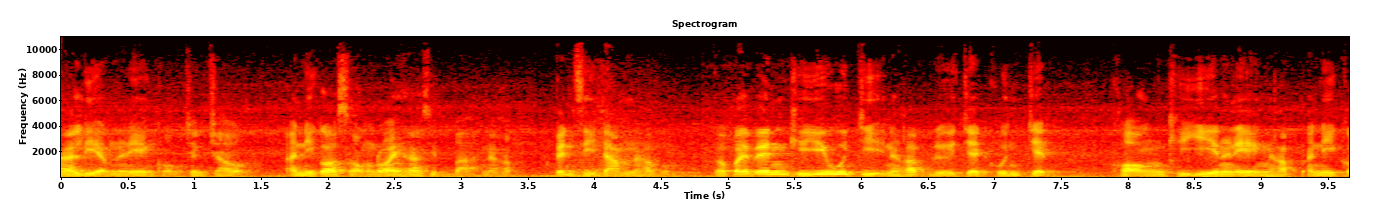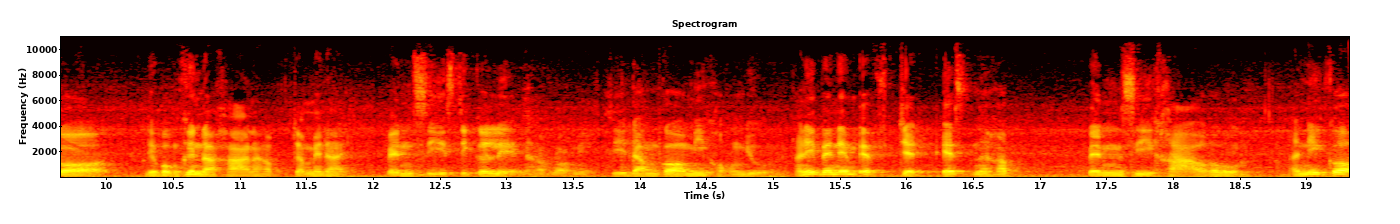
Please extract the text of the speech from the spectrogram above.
5เหลี่ยมนั่นเองของเชงเชา อันนี้ก็ 250 บาทนะครับ เป็นสีดำนะครับผม ต่อไปเป็นคียีวูจินะครับ หรือ7คูณ7ของคียีนั่นเองนะครับ อันนี้ก็เดี๋ยวผมขึ้นราคานะครับจำไม่ได้เป็นสีสติกเกอร์เลสนะครับรอบนี้สีดำก็มีของอยู่ อันนี้เป็น MF7S นะครับ เป็นสีขาวครับผม อันนี้ก็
